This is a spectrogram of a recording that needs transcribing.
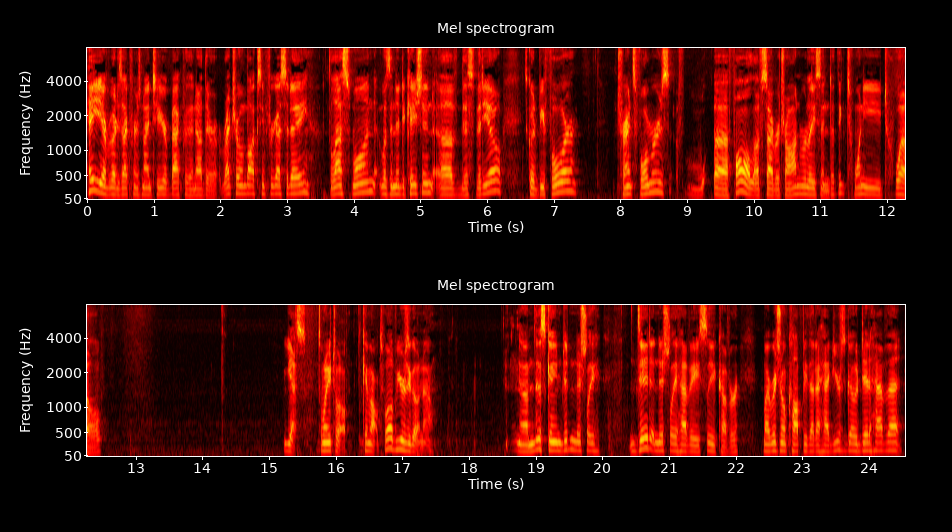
Hey everybody, Zach Prince 92 here, back with another retro unboxing for you guys today. The last one was an indication of this video. It's going to be for Transformers uh, Fall of Cybertron, released in, I think, 2012. Yes, 2012. Came out 12 years ago now. Um, this game did initially did initially have a sleeve cover. My original copy that I had years ago did have that,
